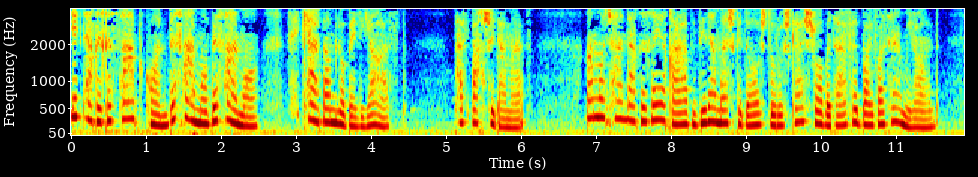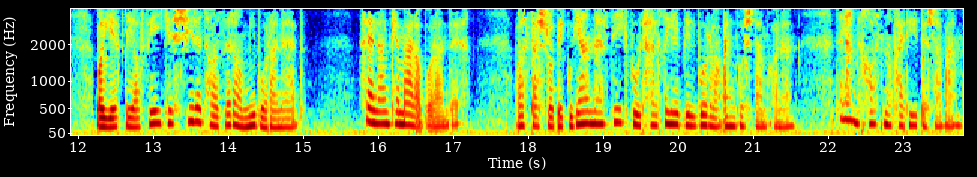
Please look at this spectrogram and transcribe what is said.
یک دقیقه صبر کن بفرما بفرما فکر کردم لوبلیا است پس بخشیدمت اما چند دقیقه قبل دیدمش که داشت درشکش را به طرف بایواتر میراند. با یک قیافه‌ای که شیر تازه را میبراند. فعلا که مرا برانده. راستش را بگویم نزدیک بود حلقه بیلبو را انگشتم کنم. دلم می‌خواست ناپدید بشوم.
